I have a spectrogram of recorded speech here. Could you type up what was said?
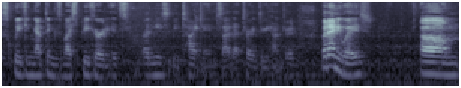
Squeaking. I think it's my speaker. It's it needs to be tightened inside that 3300. But anyways, um,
